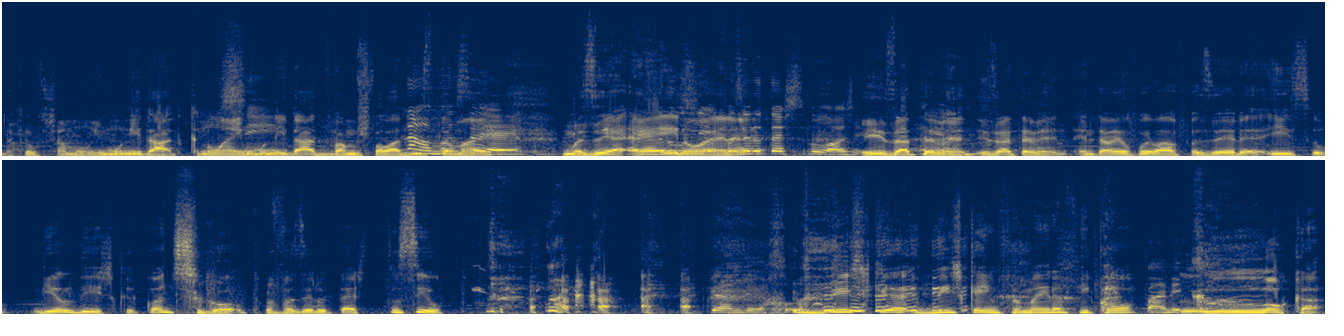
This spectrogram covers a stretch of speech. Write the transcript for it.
daquilo que chamam imunidade, que não é Sim. imunidade, vamos falar Não, disso mas também. é. Mas é, A é e não é, fazer né? o teste serológico. Exatamente, exatamente. Então eu fui lá fazer isso e ele diz que quando chegou para fazer o teste, tossiu. Grande erro. Diz que, diz que a enfermeira ficou Pânico. louca.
